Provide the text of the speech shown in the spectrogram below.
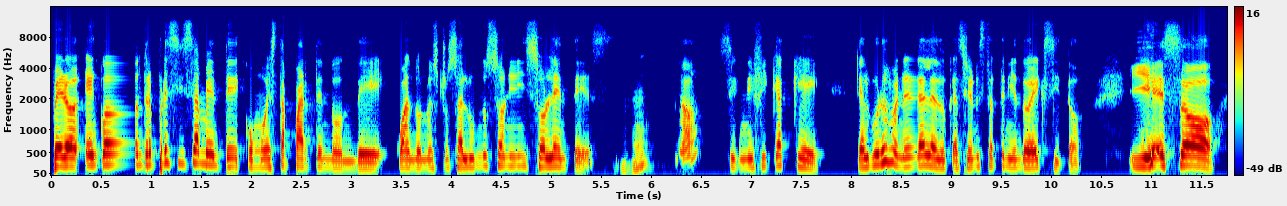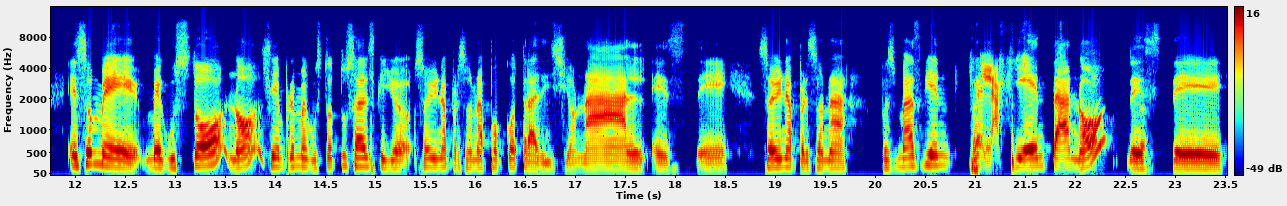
pero encontré precisamente como esta parte en donde cuando nuestros alumnos son insolentes, ¿no? Significa que de alguna manera la educación está teniendo éxito. Y eso, eso me, me, gustó, ¿no? Siempre me gustó. Tú sabes que yo soy una persona poco tradicional, este, soy una persona pues más bien relajienta, ¿no? Este,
